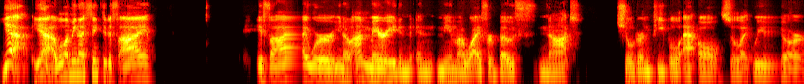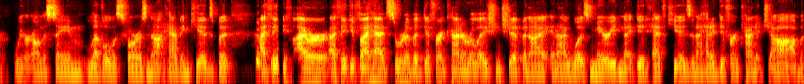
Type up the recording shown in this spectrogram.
Yeah, yeah. Well, I mean, I think that if I if I were, you know, I'm married and, and me and my wife are both not children people at all. So like we are we are on the same level as far as not having kids. But I think if I were I think if I had sort of a different kind of relationship and I and I was married and I did have kids and I had a different kind of job,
